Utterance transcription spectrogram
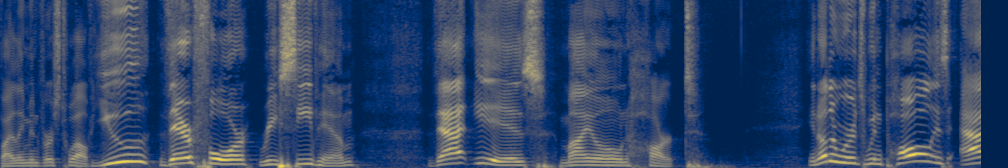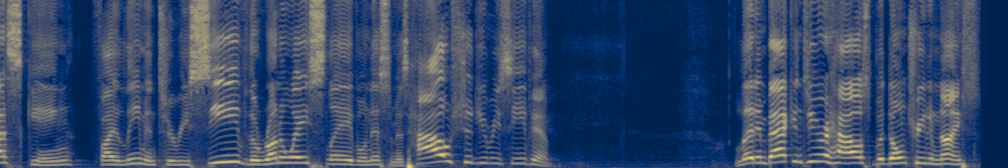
Philemon, verse 12. You therefore receive him that is my own heart. In other words, when Paul is asking Philemon to receive the runaway slave Onesimus, how should you receive him? Let him back into your house, but don't treat him nice.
